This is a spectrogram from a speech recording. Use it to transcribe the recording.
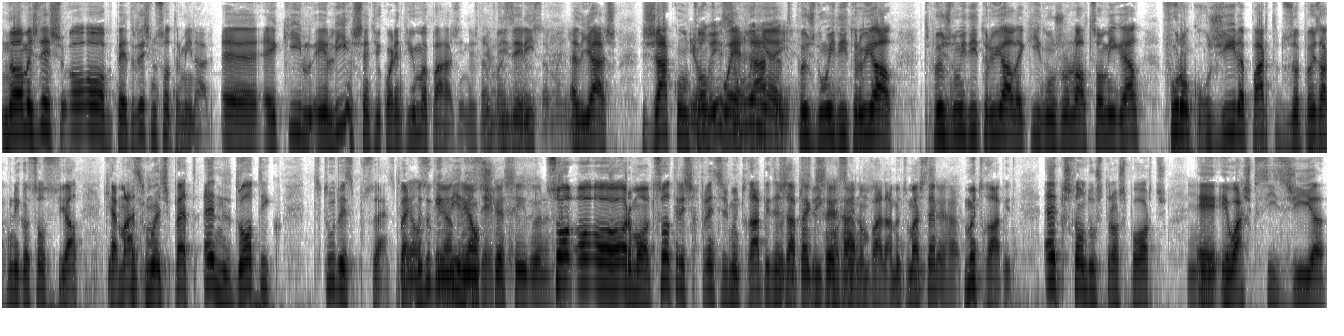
não mas deixa, oh, oh Pedro, deixa-me só terminar. Uh, aquilo, eu li as 141 páginas, também devo dizer eu, isso. Aliás, já com um tom de coerrata, depois de um editorial, depois de um editorial aqui de um jornal de São Miguel, foram corrigir a parte dos apoios à comunicação social, que é mais um aspecto anedótico de todo esse processo. Bem, mas o que eu queria dizer? esquecido, era? Só, oh, oh, Armando, só três referências muito rápidas, mas já percebi que, que você não vai dar muito mais tempo. Muito rápido. A questão dos transportes, uhum. é, eu acho que se exigia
